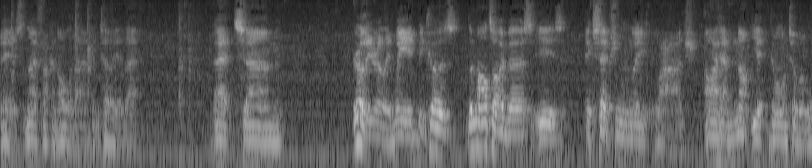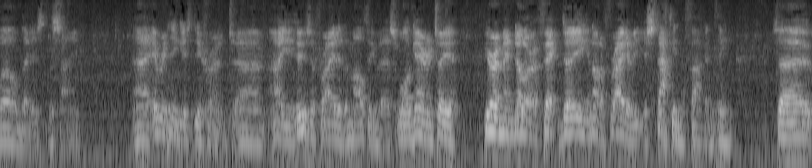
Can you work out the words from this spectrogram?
Yeah, it's no fucking holiday, I can tell you that. That's, um, really, really weird because the multiverse is exceptionally large. I have not yet gone to a world that is the same. Uh, everything is different. Um, are you, who's afraid of the multiverse? Well, I guarantee you, if you're a Mandela effect D, you're not afraid of it. You're stuck in the fucking thing. So,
